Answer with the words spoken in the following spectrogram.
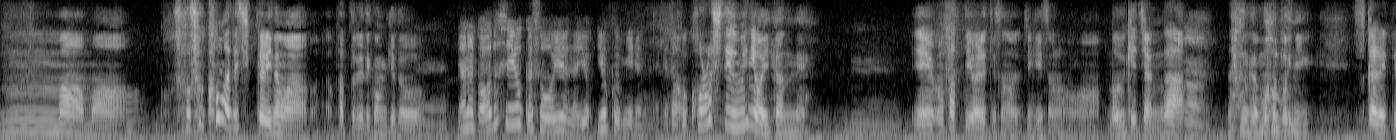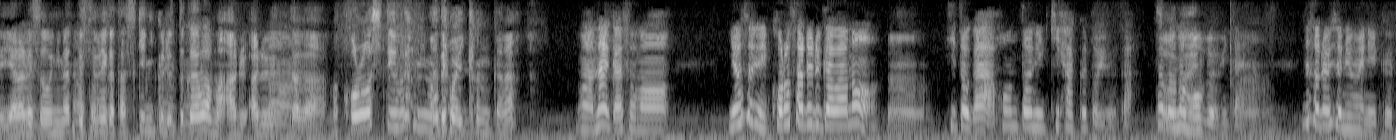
うんまあまあ。そ そこまでしっかりのはパッと出てこんけうん。ど、いやなんか私よくそういうのよよく見るんだけど。殺して埋めにはいかんね。うんえーパッて言われてその時期その、まあ、受けちゃんが、うん。なんかモブに好かれてやられそうになって、攻めが助けに来るとかは、まあ、あるある、うんだが、まあ、殺して上にまではいかんかな。まあなんかその要するに殺される側のうん。人が本当に気迫というかただのモブみたいな、でそれを一緒に埋めに行く。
